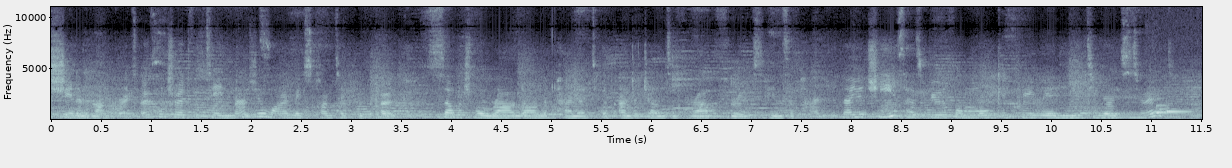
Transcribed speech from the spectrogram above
Chenin Blanc grape. Oak matured for 10 months. Your wine makes contact with oak. So much more round on the palate with undertones of ripe fruits, hints of honey. Now your cheese has beautiful milky, creamy and meaty notes to it.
